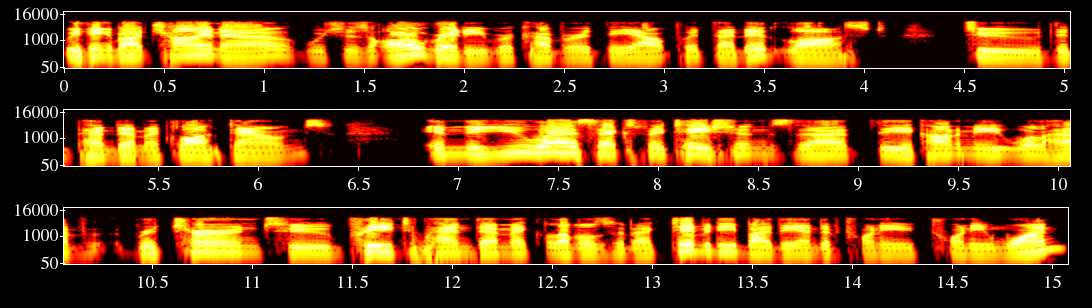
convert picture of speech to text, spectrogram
We think about China, which has already recovered the output that it lost to the pandemic lockdowns. In the US, expectations that the economy will have returned to pre pandemic levels of activity by the end of 2021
